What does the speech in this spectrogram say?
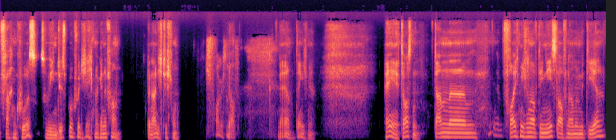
flachen Kurs, so wie in Duisburg, würde ich echt mal gerne fahren. Beneide ich dich schon. Ich freue mich drauf. Ja, ja, denke ich mir. Hey, Thorsten, dann ähm, freue ich mich schon auf die nächste Aufnahme mit dir.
